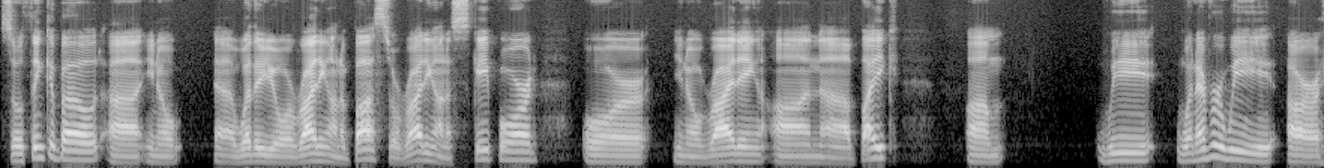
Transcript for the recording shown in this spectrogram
So think about, uh, you know, uh, whether you're riding on a bus or riding on a skateboard or, you know, riding on a bike, um, we, whenever we are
